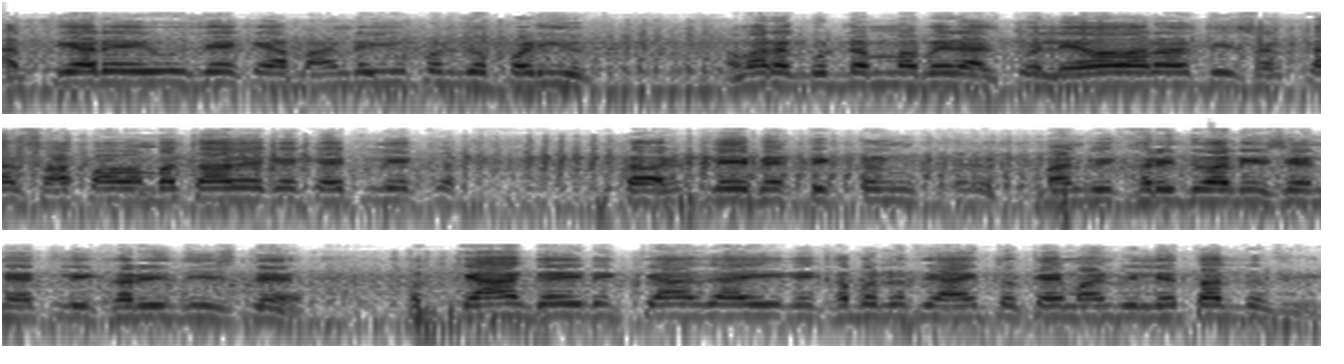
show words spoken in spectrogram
અત્યારે એવું છે કે આ માંડવ્યું પણ જો પડ્યું, અમારા ગુડમમાં ભર્યા. કોઈ લેવાવાળા નથી, સરકાર સાપામાં બતાવે કે કેટલી એટલી મેટ્રિક ટન માંડવી ખરીદવાની છે ને એટલી ખરીદીશ ને. પણ ક્યાં ગઈ ને ક્યાં જાય કંઈ ખબર નથી. અહીં તો ક્યાંય માંડવી લેતા જ નથી.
